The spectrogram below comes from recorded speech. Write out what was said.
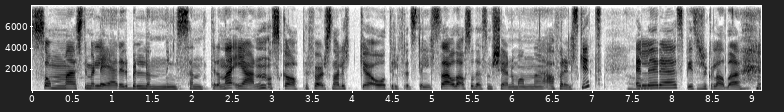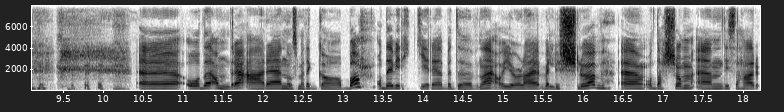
som eh, stimulerer belønningssentrene i hjernen og skaper følelsen av lykke og tilfredsstillelse. Og det er også det som skjer når man eh, er forelsket eller eh, spiser sjokolade. uh, og det andre er noe som heter GABA, og det virker bedøvende og gjør deg veldig sløv. Uh, og dersom um, disse her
